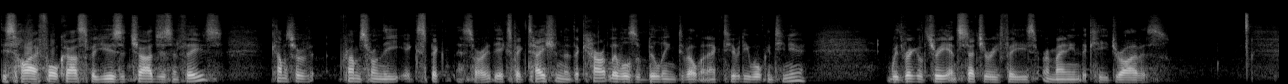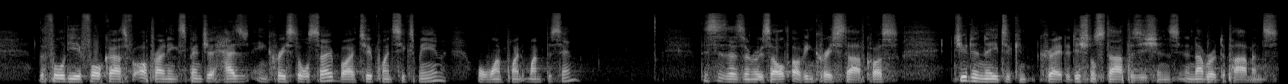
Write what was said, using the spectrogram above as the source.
This higher forecast for user charges and fees comes from the expectation that the current levels of building development activity will continue, with regulatory and statutory fees remaining the key drivers. The full-year forecast for operating expenditure has increased also by 2.6 million, or 1.1%. This is as a result of increased staff costs due to the need to create additional staff positions in a number of departments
